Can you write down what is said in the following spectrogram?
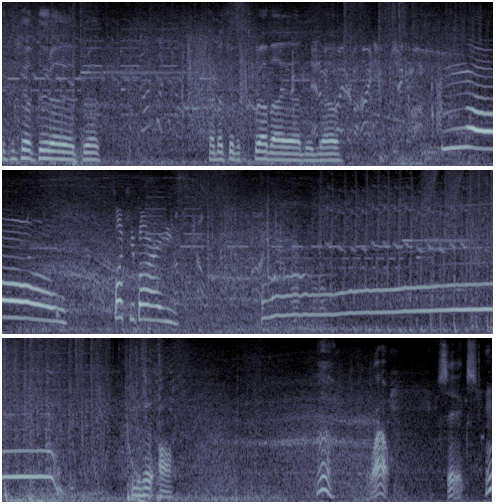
Look at how good I am, bro. How much of a scrub I am, bro. Fighter behind you. Shake him off. No! Fuck you guys! You hit off. Oh, wow. Six. Hmm.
